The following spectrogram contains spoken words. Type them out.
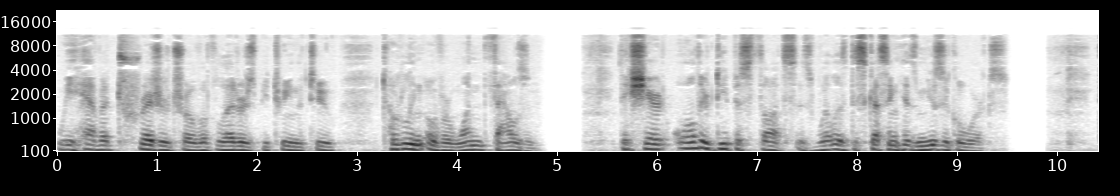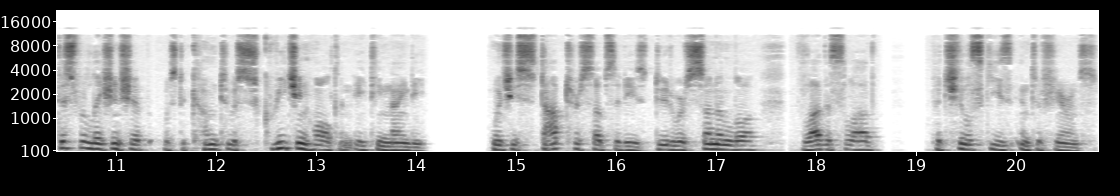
we have a treasure trove of letters between the two, totaling over 1,000. They shared all their deepest thoughts as well as discussing his musical works. This relationship was to come to a screeching halt in 1890 when she stopped her subsidies due to her son in law, Vladislav Pachulski's interference.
